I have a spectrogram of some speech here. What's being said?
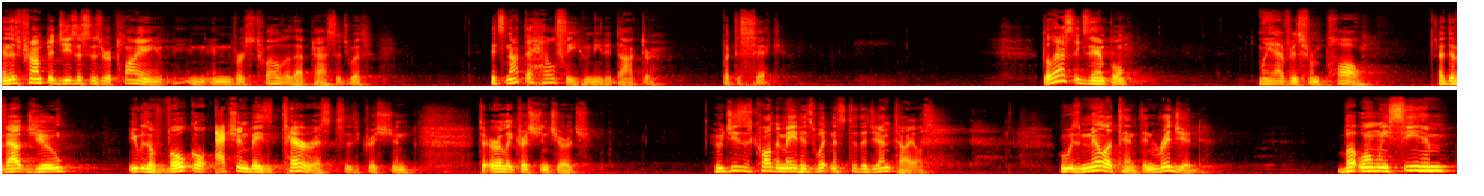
And this prompted Jesus' reply in, in verse 12 of that passage with, It's not the healthy who need a doctor, but the sick. The last example we have is from Paul, a devout Jew he was a vocal, action based terrorist to the Christian, to early Christian church, who Jesus called and made his witness to the Gentiles, who was militant and rigid. But when we see him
